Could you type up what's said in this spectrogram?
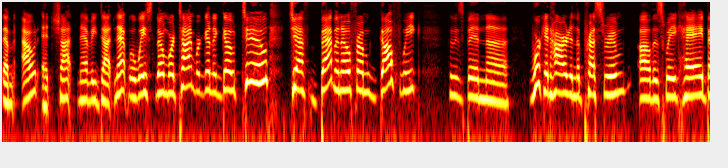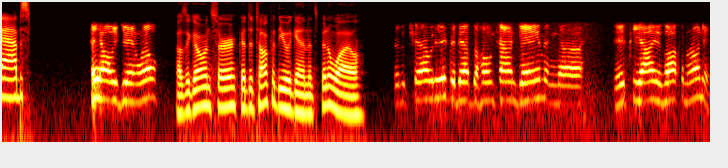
them out at shotnavi.net. We'll waste no more time. We're going to go to Jeff Babineau from Golfweek, who's been uh, working hard in the press room all this week. Hey, Babs. Hey, Holly Jan Will. How's it going, sir? Good to talk with you again. It's been a while. Good to chat with you. Good to have the hometown game, and uh, the API is off and running.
